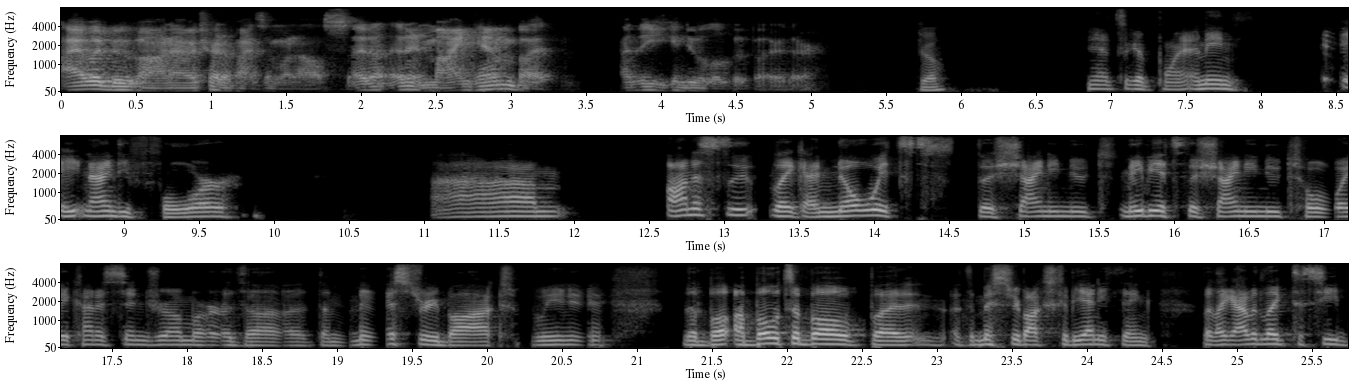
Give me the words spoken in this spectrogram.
I would move on. I would try to find someone else. I don't I didn't mind him, but I think you can do a little bit better there. Joe? Yeah, that's a good point. I mean, 894. Um, honestly, like I know it's the shiny new, maybe it's the shiny new toy kind of syndrome or the the mystery box. We the a boat's a boat, but the mystery box could be anything. But like I would like to see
